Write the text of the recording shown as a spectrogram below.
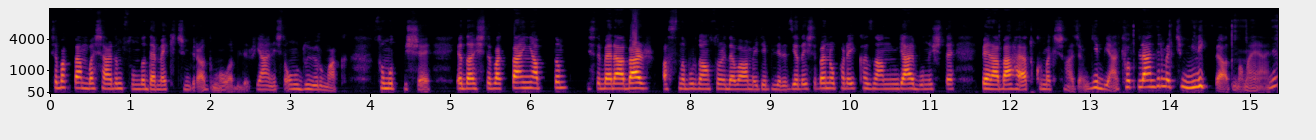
işte bak ben başardım sonunda demek için bir adım olabilir. Yani işte onu duyurmak, somut bir şey. Ya da işte bak ben yaptım, işte beraber aslında buradan sonra devam edebiliriz. Ya da işte ben o parayı kazandım gel bunu işte beraber hayat kurmak için harcayalım gibi yani. Köklendirmek için minik bir adım ama yani.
